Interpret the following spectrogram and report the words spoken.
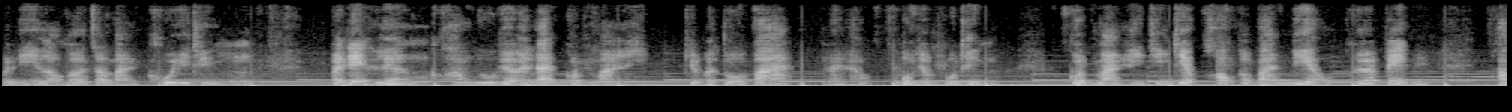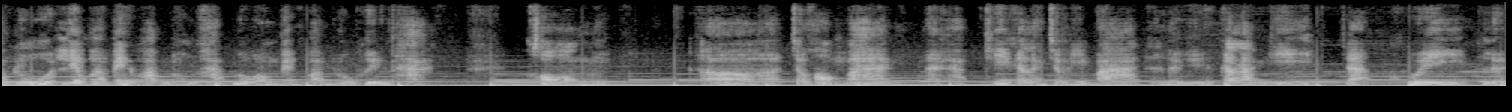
วันนี้เราก็จะมาคุยถึงประเด็นเรื่องความรู้เกี่ยวกับด้านกฎหมายเกี่ยวกับตัวบ้านนะครับ ผมจะพูดถึงกฎหมายที่เกี่ยวข้องกับบ้านเดี่ยว เพื่อเป็นความรู้เรียกว่าเป็นความรู้ภาพรวม เป็นความรู้พื้นฐานของเจ้าของบ้านนะครับ ที่กำลังจะมีบ้านหรือกำลังที่จะคุยหรือ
